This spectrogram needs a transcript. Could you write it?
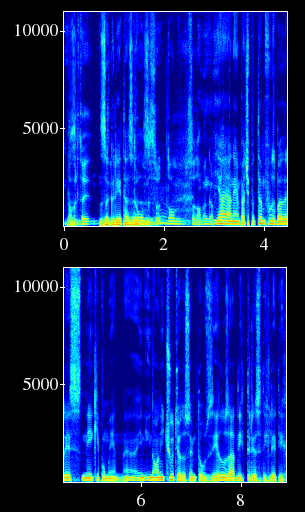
Dobro, to je, zagreta za. dom, za- so, dom sodobnega Ja, ja, ne, pač pa tam futbol res nekaj pomeni. Ne? In, in oni čutijo, da so jim to vzeli v zadnjih 30 letih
